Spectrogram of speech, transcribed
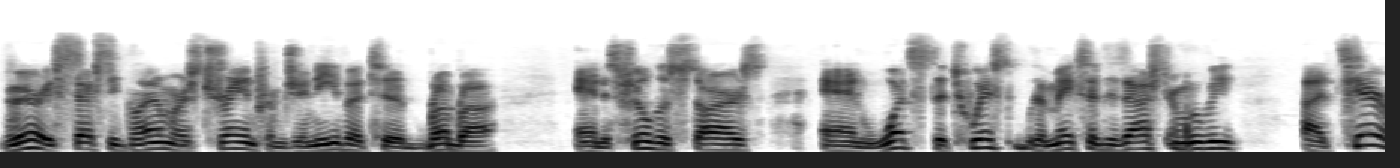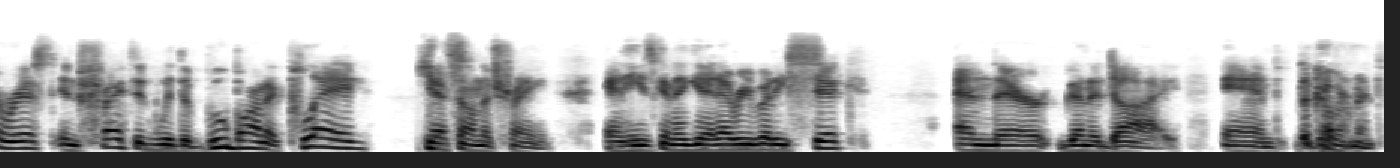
very sexy, glamorous train from Geneva to blah blah, and is filled with stars. And what's the twist that makes a disaster movie? A terrorist infected with the bubonic plague gets on the train, and he's going to get everybody sick, and they're going to die. And the government,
